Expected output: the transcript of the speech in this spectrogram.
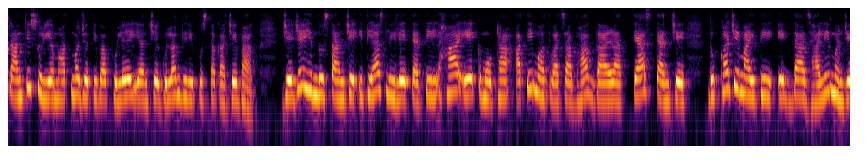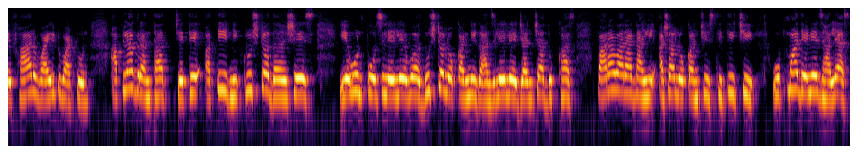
क्रांतीसूर्य महात्मा ज्योतिबा फुले यांचे गुलामगिरी पुस्तकाचे भाग. जे जे हिंदुस्थानचे इतिहास लिहिले त्यातील हा एक मोठा अतिमहत्त्वाचा भाग गाळला. त्यास त्यांचे दुःखाची माहिती एकदा झाली म्हणजे फार वाईट वाटून आपल्या ग्रंथात जेथे अति निकृष्ट दहशेस येऊन पोचलेले व दुष्ट लोकांनी गांजलेले ज्यांच्या दुःखास पारावारा नाही अशा लोकांची स्थितीची उपमा देणे झाल्यास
